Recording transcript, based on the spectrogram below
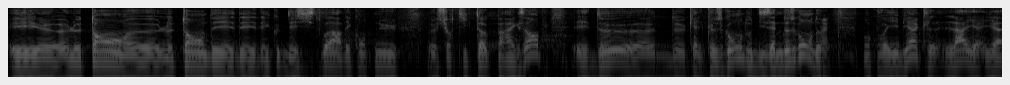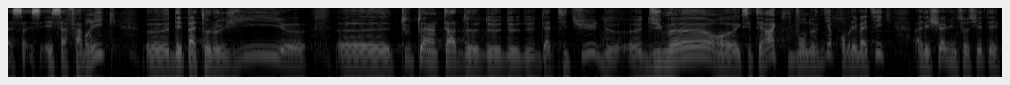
Et euh, le temps, euh, le temps des, des- des- des histoires, des contenus euh, sur TikTok par exemple, est de, de quelques secondes ou dizaines de secondes. Donc vous voyez bien que là, il y a- il y a- ça- et ça fabrique des pathologies, tout un tas de- de- de- d'attitudes, d'humeurs, etc., qui vont devenir problématiques à l'échelle d'une société.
